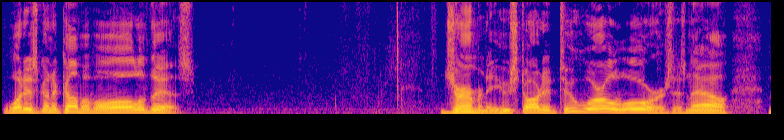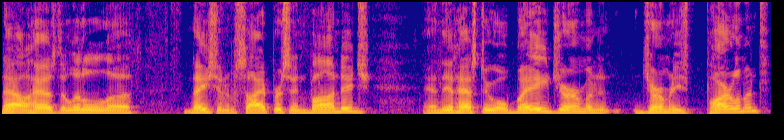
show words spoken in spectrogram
what is going to come of all of this? Germany, who started two world wars, is now now has the little uh, nation of Cyprus in bondage, and it has to obey German Germany's parliament.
